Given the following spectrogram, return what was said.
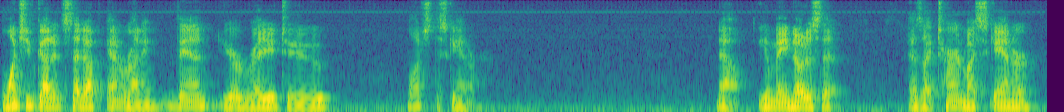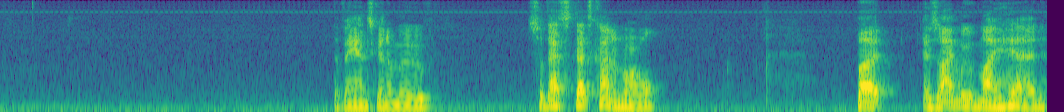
once you've got it set up and running, then you're ready to launch the scanner. Now, you may notice that as I turn my scanner, the van's going to move. So that's that's kind of normal. But as I move my head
